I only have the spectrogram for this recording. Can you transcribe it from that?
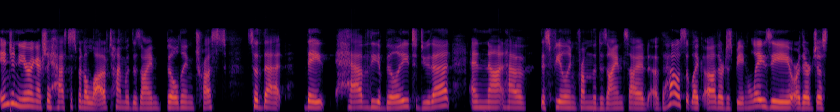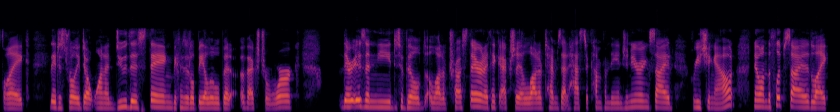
engineering actually has to spend a lot of time with design building trust so that they have the ability to do that and not have this feeling from the design side of the house that like oh they're just being lazy or they're just like they just really don't want to do this thing because it'll be a little bit of extra work. There is a need to build a lot of trust there and i think actually a lot of times that has to come from the engineering side reaching out. Now on the flip side like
